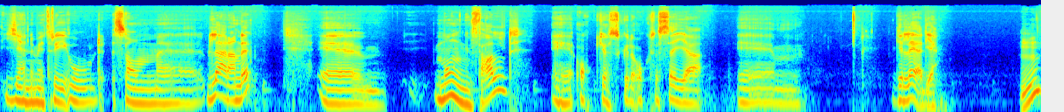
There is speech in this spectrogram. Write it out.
Jenny med tre ord som eh, lärande, eh, mångfald och jag skulle också säga glädje. Mm.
